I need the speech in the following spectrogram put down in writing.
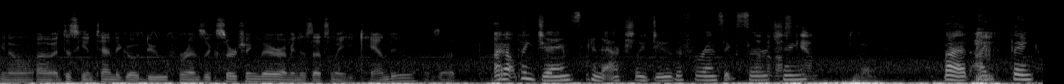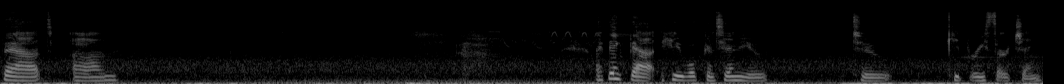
you know, uh, does he intend to go do forensic searching there? I mean, is that something he can do? Is that I don't think James can actually do the forensic None of us searching. can. But I think that um, I think that he will continue to keep researching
